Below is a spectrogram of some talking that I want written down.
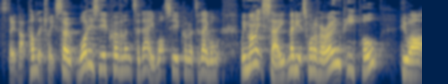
State that publicly. So, what is the equivalent today? What's the equivalent today? Well, we might say maybe it's one of our own people who are,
